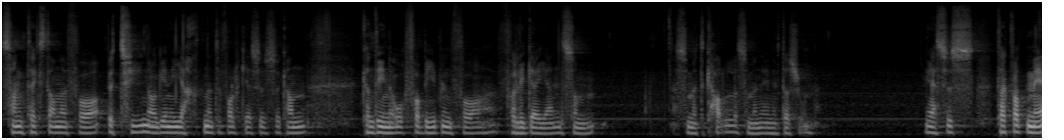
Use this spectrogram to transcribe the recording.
Sangtekstene få bety noe inn i hjertene til folk, Jesus? Så kan, kan dine ord fra Bibelen få, få ligge igjen som, som et kall, som en invitasjon. Jesus, takk for at vi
